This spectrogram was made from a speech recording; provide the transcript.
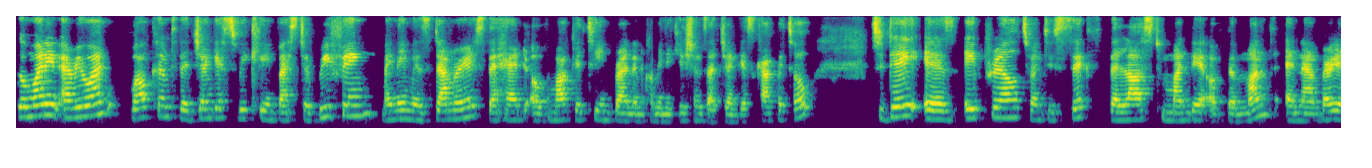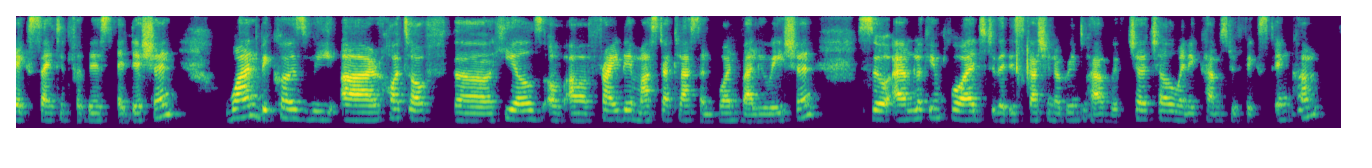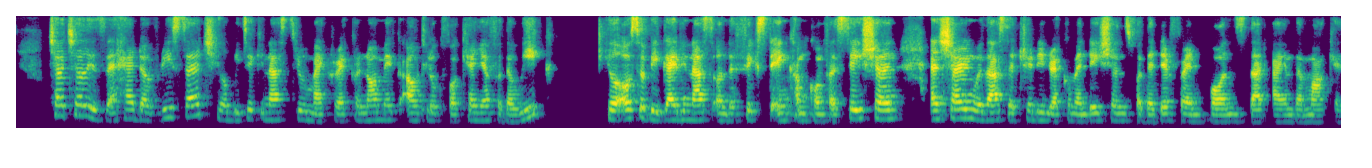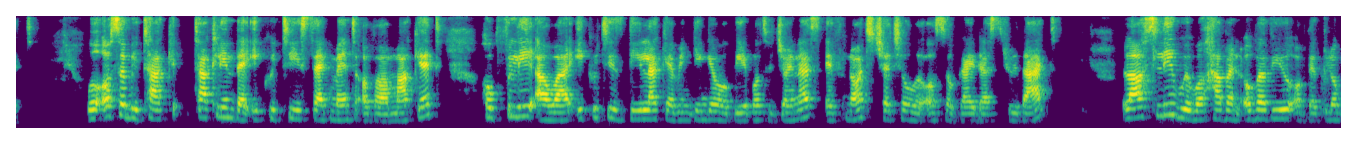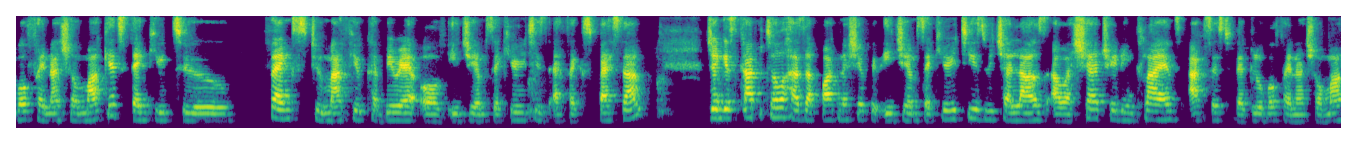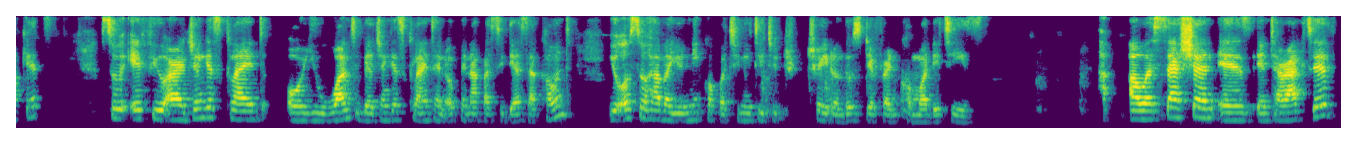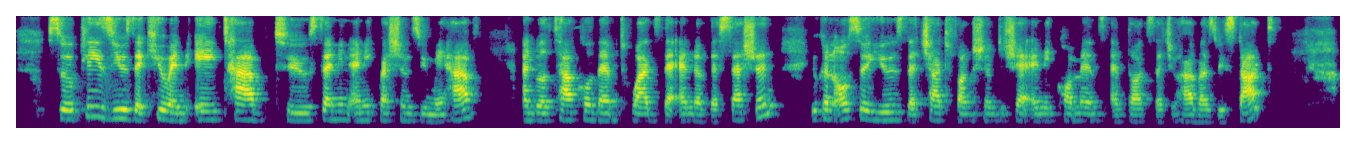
Good morning, everyone. Welcome to the Genghis Weekly Investor Briefing. My name is Damaris, the head of marketing, brand, and communications at Genghis Capital. Today is April 26th, the last Monday of the month, and I'm very excited for this edition. One, because we are hot off the heels of our Friday masterclass on bond valuation. So I'm looking forward to the discussion we're going to have with Churchill when it comes to fixed income. Churchill is the head of research. He'll be taking us through macroeconomic outlook for Kenya for the week. He'll also be guiding us on the fixed income conversation and sharing with us the trading recommendations for the different bonds that are in the market. We'll also be tackling the equity segment of our market. Hopefully our equities dealer, Kevin Ginge, will be able to join us. If not, Churchill will also guide us through that. Lastly, we will have an overview of the global financial markets. Thank you to thanks to Mathew Kabeere of EGM Securities FX Pesa. Genghis Capital has a partnership with EGM Securities, which allows our share trading clients access to the global financial markets. So if you are a Genghis client or you want to be a Genghis client and open up a CDS account, you also have a unique opportunity to tr trade on those different commodities. Our session is interactive, so please use the Q&A tab to send in any questions you may have and we'll tackle them towards the end of the session. You can also use the chat function to share any comments and thoughts that you have as we start.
